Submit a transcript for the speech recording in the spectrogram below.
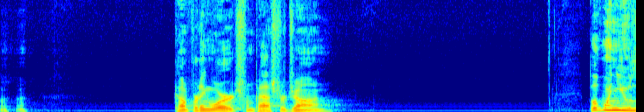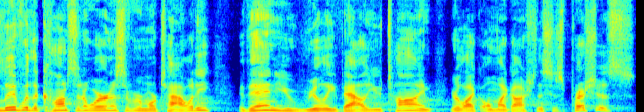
Comforting words from Pastor John. But when you live with a constant awareness of your mortality, then you really value time. You're like, oh my gosh, this is precious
